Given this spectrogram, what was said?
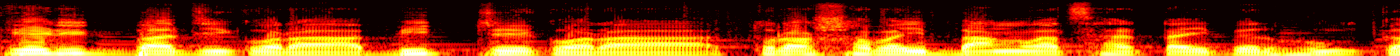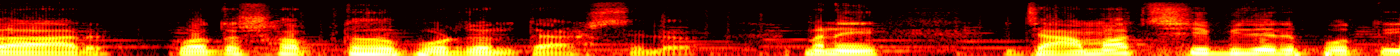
ক্রেডিট বাজি করা, বিট্রে করা, তোরা সবাই বাংলা ছাড় টাইপের হুঙ্কার গত সপ্তাহ পর্যন্ত আসছিল। মানে জামাত শিবিরের প্রতি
